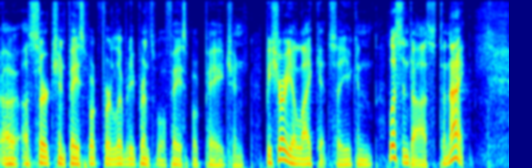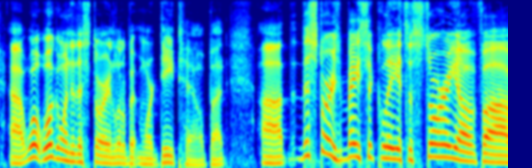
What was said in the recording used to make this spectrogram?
a, a, search in Facebook for Liberty Principle Facebook page and be sure you like it so you can listen to us tonight. Uh, we'll, we'll go into this story in a little bit more detail, but uh, this story is basically, it's a story of uh,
